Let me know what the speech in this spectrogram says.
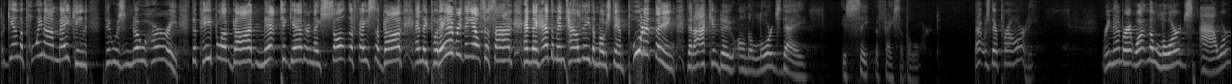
But again, the point I'm making, there was no hurry. The people of God met together and they sought the face of God and they put everything else aside and they had the mentality the most important thing that I can do on the Lord's day is seek the face of the Lord. That was their priority. Remember, it wasn't the Lord's hour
